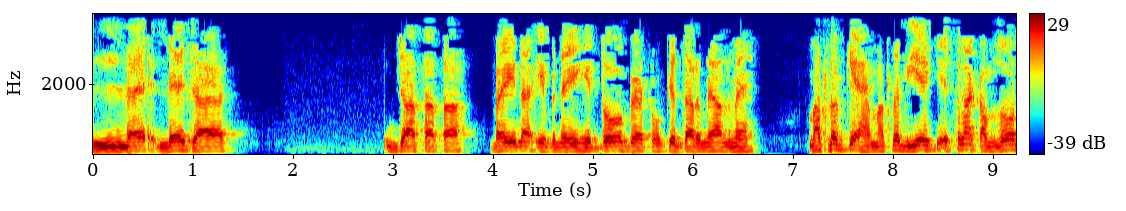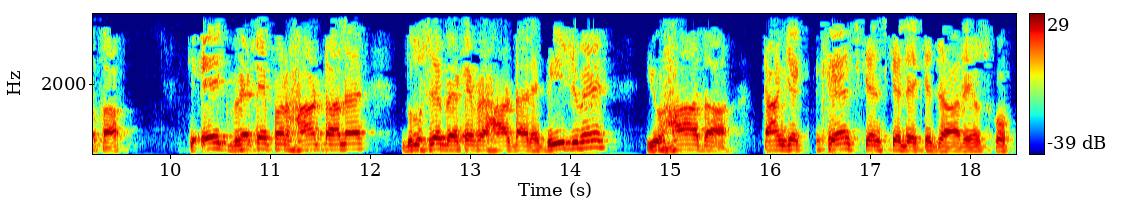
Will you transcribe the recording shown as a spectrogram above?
لے جایا جاتا تھا بین ابن ہی دو بیٹوں کے درمیان میں۔ مطلب کیا ہے؟ مطلب یہ کہ اتنا کمزور تھا کہ ایک بیٹے پر ہاتھ ڈالے دوسرے بیٹے پہ ہاتھ ڈالے۔ بیچ میں یوہادا ٹانگے کھینچ کھینچ کے لے کے جا رہے ہیں اس کو۔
